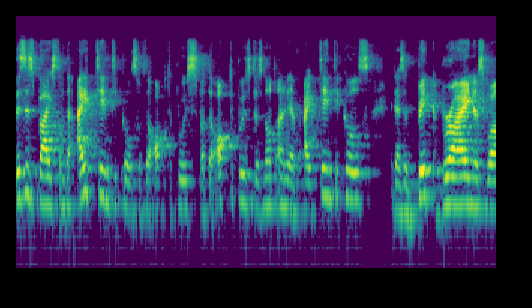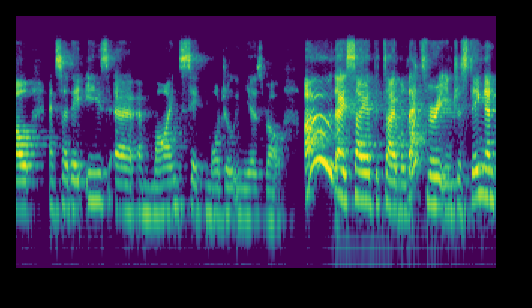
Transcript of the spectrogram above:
this is based on the eight tentacles of the octopus. But the octopus does not only have eight tentacles, it has a big brain as well. And so there is a, a mindset module in here as well. Oh, they say at the table, that's very interesting. And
